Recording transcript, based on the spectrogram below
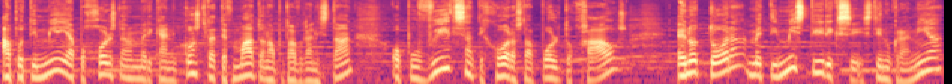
Από τη μία η αποχώρηση των Αμερικανικών στρατευμάτων από το Αφγανιστάν όπου βήθησαν τη χώρα στο απόλυτο χάος ενώ τώρα με τη μη στήριξη στην Ουκρανία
